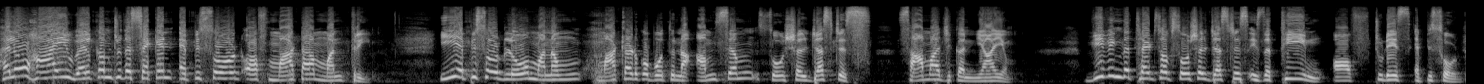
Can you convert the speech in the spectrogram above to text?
Hello hi welcome to the second episode of Mata Mantri ఈ ఎపిసోడ్లో మనం మాట్లాడుకోబోతున్న అంశం సోషల్ జస్టిస్ సామాజిక న్యాయం. Weaving the threads of social justice is the theme of today's episode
